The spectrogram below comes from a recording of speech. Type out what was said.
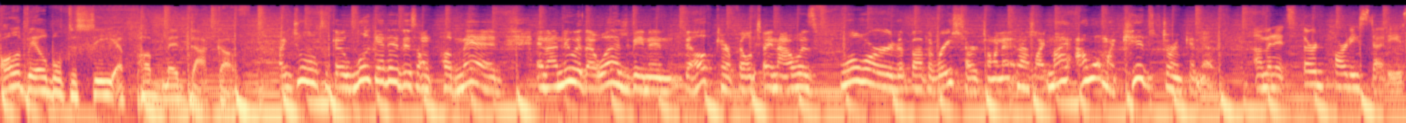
All available to see at pubmed.gov. Like Jules, to go look at it. It's on PubMed, and I knew what that was being in the healthcare field, and I was floored by the research on it. And I was like, my, I want my kids drinking this. Um, and it's third party studies.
